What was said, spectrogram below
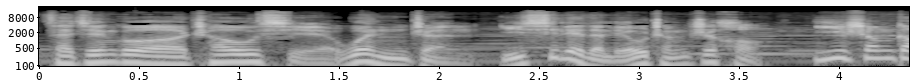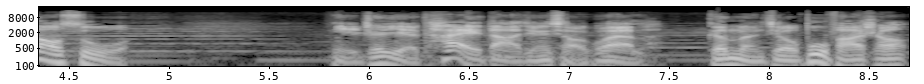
在经过抽血、问诊一系列的流程之后，医生告诉我：“你这也太大惊小怪了，根本就不发烧。”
